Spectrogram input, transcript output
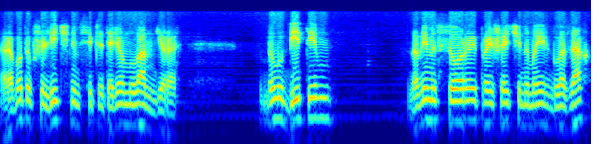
работавший личным секретарем Лангера, был убит им во время ссоры, происшедшей на моих глазах,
